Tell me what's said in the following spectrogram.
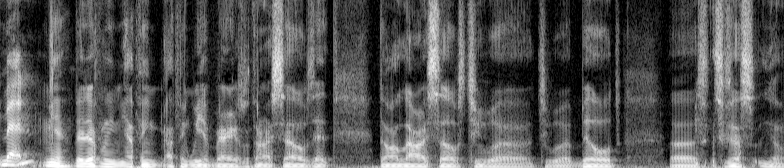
Men? Yeah, they're definitely. I think. I think we have barriers within ourselves that don't allow ourselves to uh, to uh, build uh, success. You know,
